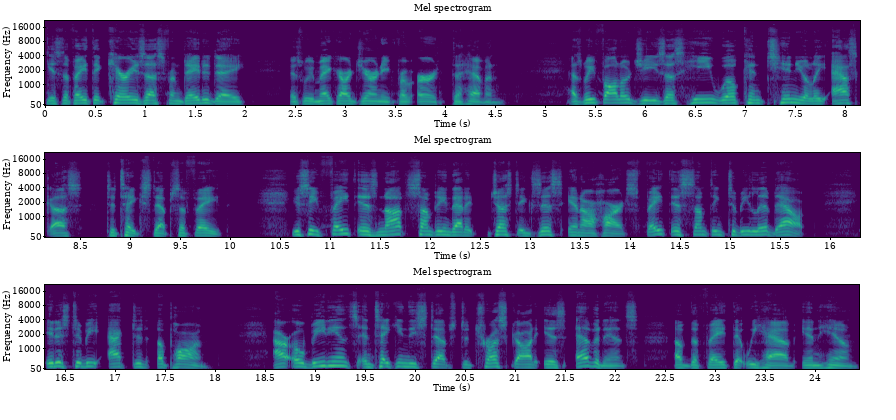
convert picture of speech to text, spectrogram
is the faith that carries us from day to day as we make our journey from earth to heaven. As we follow Jesus, He will continually ask us to take steps of faith. You see, faith is not something that it just exists in our hearts. Faith is something to be lived out. It is to be acted upon. Our obedience in taking these steps to trust God is evidence of the faith that we have in Him.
